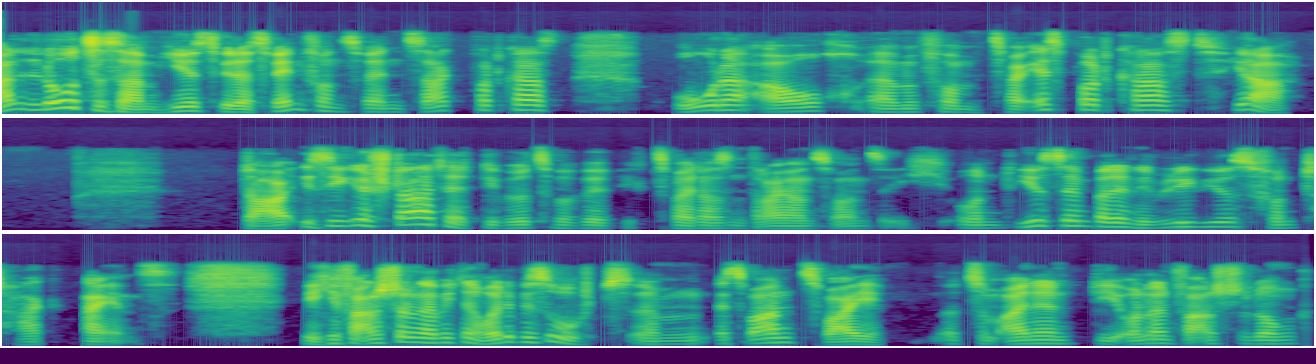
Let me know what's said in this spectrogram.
Hallo zusammen, hier ist wieder Sven von Sven sagt Podcast oder auch ähm, vom 2S Podcast. Ja, da ist sie gestartet, die Würzburg Week 2023. Und wir sind bei den Reviews von Tag 1. Welche Veranstaltung habe ich denn heute besucht? Ähm, es waren zwei. Zum einen die Online-Veranstaltung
